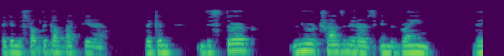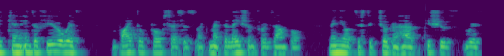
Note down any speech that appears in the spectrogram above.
They can disrupt the gut bacteria. They can disturb neurotransmitters in the brain. They can interfere with vital processes like methylation, for example. Many autistic children have issues with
